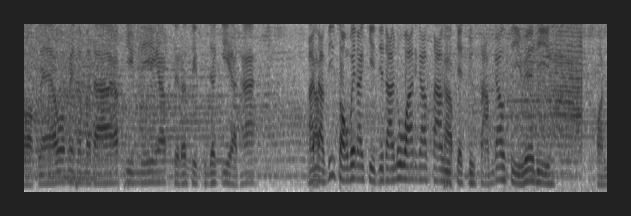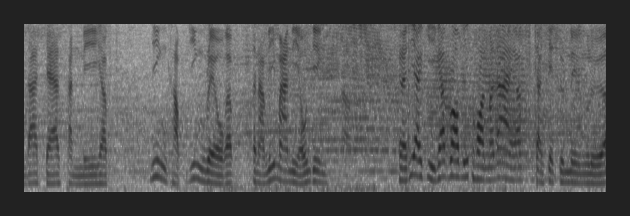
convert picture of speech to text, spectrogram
บอกแล้วว่าไม่ธรรมดาครับทีมนี้ครับเศรษฐสิทธิ์บุญเกียรติฮะ ๆ อันดับที่ 2 เป็นอากิจจิรานุวัฒน์ครับ ตามอครัยู่บ7.394 วินาที Honda Jazz คันนี้ครับ ยิ่งขับยิ่งเร็วครับ สนามนี้มาเหนียวจริงขณะที่อากิครับรอบนี้ทอนมาได้ครับ จาก 7.1 เหลือ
